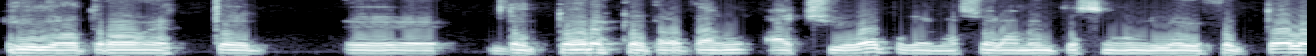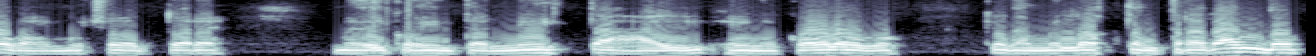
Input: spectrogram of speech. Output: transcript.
y de otros este, eh, doctores que tratan HIV, porque no solamente son los infectólogos, hay muchos doctores médicos internistas, hay ginecólogos que también lo están tratando,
